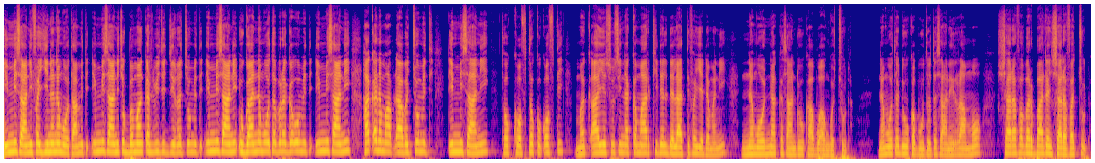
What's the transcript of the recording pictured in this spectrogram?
Dhimmi isaanii fayyina namootaa miti dhimmi isaanii cubbamaan qalbii jijjiirrachuu miti dhimmi isaanii dhugaan namoota bira ga'uu miti dhimmi isaanii haqa namaaf dhaabachuu miti dhimmi isaanii tokkoof tokko qofti maqaa yesuusiin akka maarkii daldalaatti fayyadamanii namoonni akka isaan duukaa bu'an gochuudha. Namoota duuka buutota isaanii irraa immoo sharafa barbaadan sharafachuudha.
